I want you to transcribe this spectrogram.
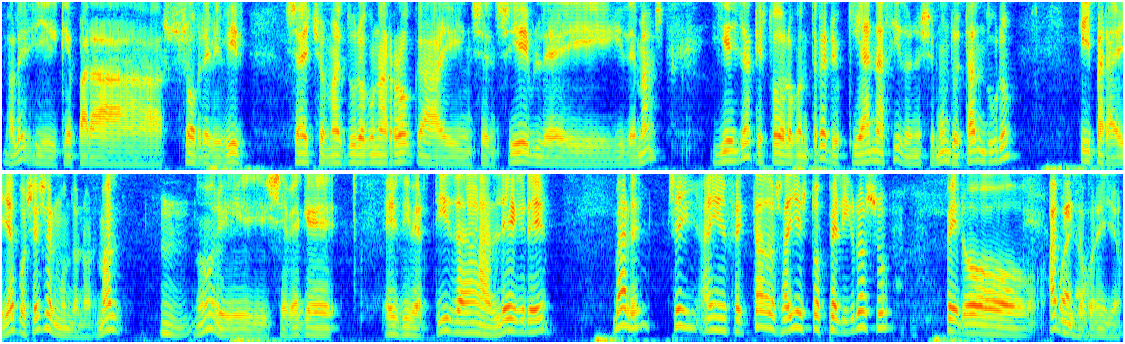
¿vale? Y que para sobrevivir se ha hecho más duro que una roca, insensible y, y demás. Y ella, que es todo lo contrario, que ha nacido en ese mundo tan duro y para ella pues es el mundo normal, Mm. ¿no? Y se ve que es divertida, alegre. Vale, sí, hay infectados, hay esto es peligroso, pero ha Bueno. vivido con ello.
